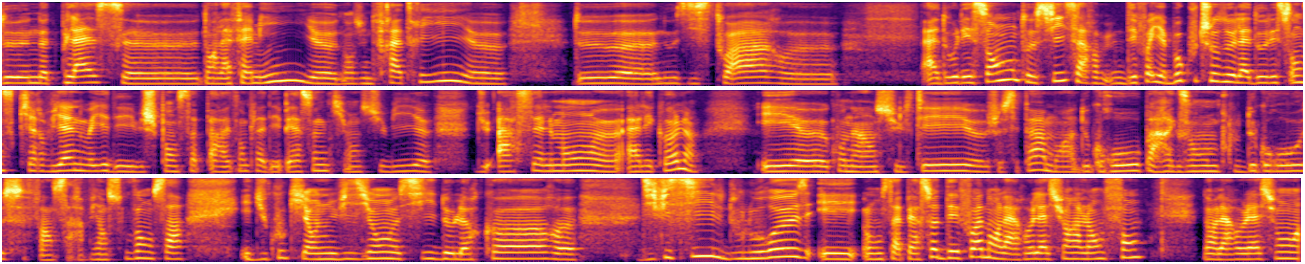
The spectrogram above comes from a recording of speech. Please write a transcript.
de notre place dans la famille, dans une fratrie de euh, nos histoires euh, adolescentes aussi. Ça, des fois, il y a beaucoup de choses de l'adolescence qui reviennent. Vous voyez, des, je pense par exemple à des personnes qui ont subi euh, du harcèlement à l'école et qu'on a insulté, je sais pas moi, de gros par exemple, ou de grosses. Enfin, ça revient souvent ça. Et du coup, qui ont une vision aussi de leur corps difficile, douloureuse. Et on s'aperçoit des fois dans la relation à l'enfant, dans la relation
